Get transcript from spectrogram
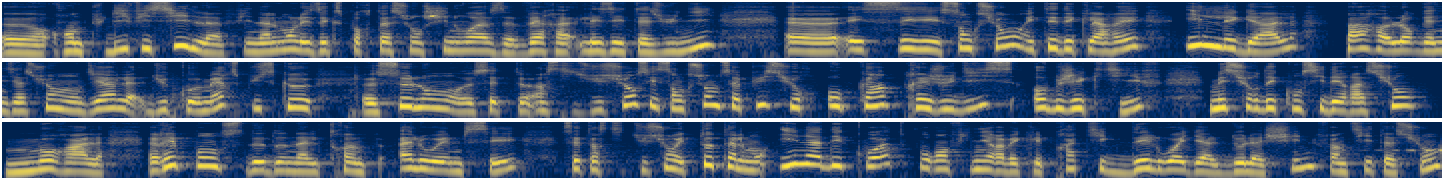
euh, rendre plus difficile finalement les exportations chinoises vers les États-Unis. et ces sanctions été déclarées illégales par l'Organisation mondiale du commerce, puisque selon cette institution, ces sanctions ne s'appuient sur aucun préjudice objectif, mais sur des considérations morales. Réponse de Donald Trump à l'OMC. Cette institution est totalement inadéquate pour en finir avec les pratiques déloyales de la Chine. Fin de citation.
